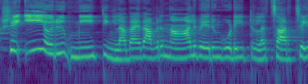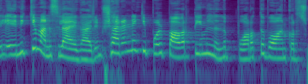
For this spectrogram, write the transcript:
പക്ഷേ ഈ ഒരു മീറ്റിങ്ങിൽ അതായത് അവർ നാല് പേരും കൂടിയിട്ടുള്ള ചർച്ചയിൽ എനിക്ക് മനസ്സിലായ കാര്യം ശരണ്യയ്ക്ക് ഇപ്പോൾ പവർ ടീമിൽ നിന്ന് പുറത്തു പോകാൻ കുറച്ച്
